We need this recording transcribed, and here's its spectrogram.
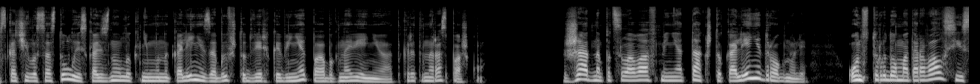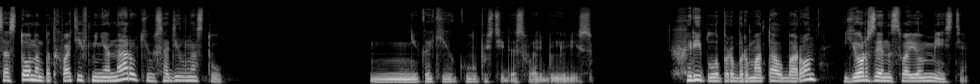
вскочила со стула и скользнула к нему на колени, забыв, что дверь в кабинет по обыкновению открыта нараспашку. Жадно поцеловав меня так, что колени дрогнули, он с трудом оторвался и со стоном, подхватив меня на руки, усадил на стул. «Никаких глупостей до свадьбы, Элис». Хрипло пробормотал барон, ёрзая на своем месте.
